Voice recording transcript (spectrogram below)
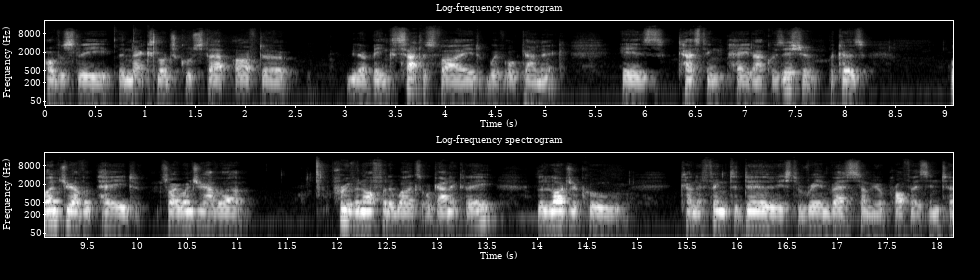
obviously the next logical step after you know being satisfied with organic is testing paid acquisition because once you have a paid sorry once you have a proven offer that works organically the logical kind of thing to do is to reinvest some of your profits into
